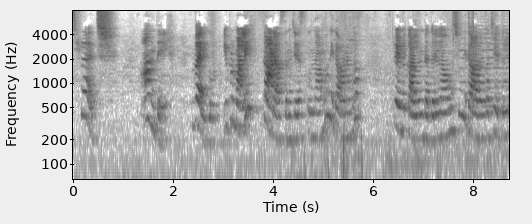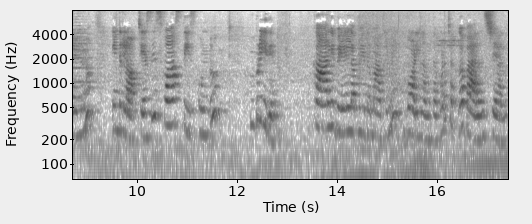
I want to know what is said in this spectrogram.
స్ట్రెచ్. అంతే. వెరీ గుడ్ ఇప్పుడు మళ్ళీ తాడాసనం చేసుకుందాము. నిదానంగా రెండు కాళ్ళని దగ్గరగా ఉంచి నిదానంగా చేతులను ఇంటర్లాక్ చేసి శ్వాస తీసుకుంటూ బ్రీదింగ్ కాలి వేళ్ళ మీద మాత్రమే బాడీని అంతా కూడా చక్కగా బ్యాలెన్స్ చేయాలి.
